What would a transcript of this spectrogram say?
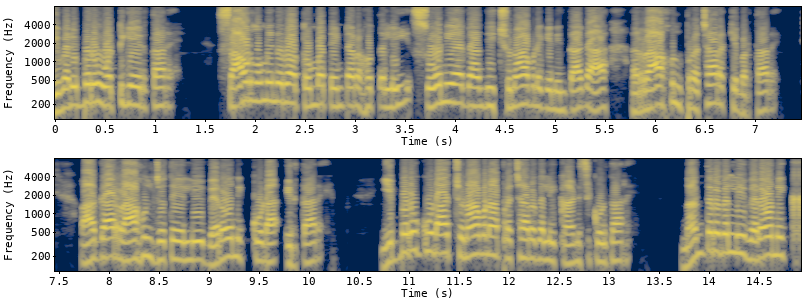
ಇವರಿಬ್ಬರು ಒಟ್ಟಿಗೆ ಇರ್ತಾರೆ. ಸಾವಿರದ ಒಂಬೈನೂರ ತೊಂಬತ್ತೆಂಟರ ಹೊತ್ತಲ್ಲಿ ಸೋನಿಯಾ ಗಾಂಧಿ ಚುನಾವಣೆಗೆ ನಿಂತಾಗ ರಾಹುಲ್ ಪ್ರಚಾರಕ್ಕೆ ಬರ್ತಾರೆ. ಆಗ ರಾಹುಲ್ ಜೊತೆಯಲ್ಲಿ ವೆರೋನಿಕ್ ಕೂಡ ಇರ್ತಾರೆ. ಇಬ್ಬರು ಕೂಡ ಚುನಾವಣಾ ಪ್ರಚಾರದಲ್ಲಿ ಕಾಣಿಸಿಕೊಳ್ತಾರೆ. ನಂತರದಲ್ಲಿ ವೆರೋನಿಕ್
